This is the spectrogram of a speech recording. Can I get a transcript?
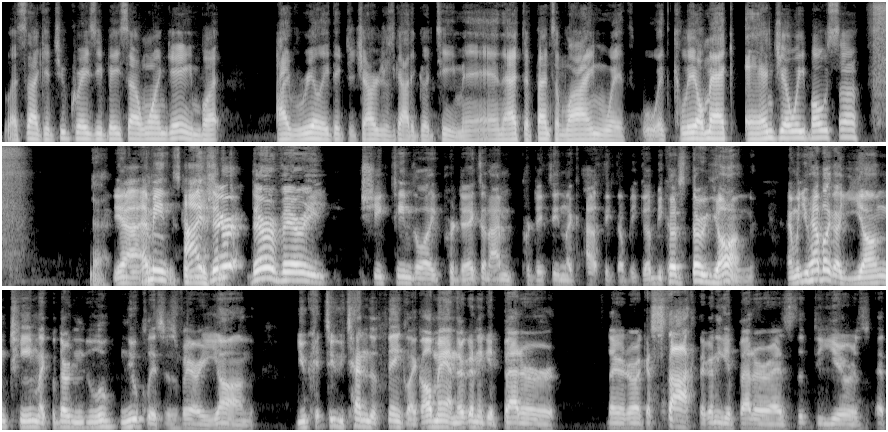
let's not get too crazy based on one game, but I really think the Chargers got a good team. And that defensive line with with Khalil Mack and Joey Bosa. Yeah, yeah. I mean, I, they're they're a very chic team to like predict, and I'm predicting like I think they'll be good because they're young. And when you have like a young team, like their nu- nucleus is very young, you could you tend to think like, oh man, they're going to get better. They're, they're, like a stock. They're going to get better as the, the years as,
